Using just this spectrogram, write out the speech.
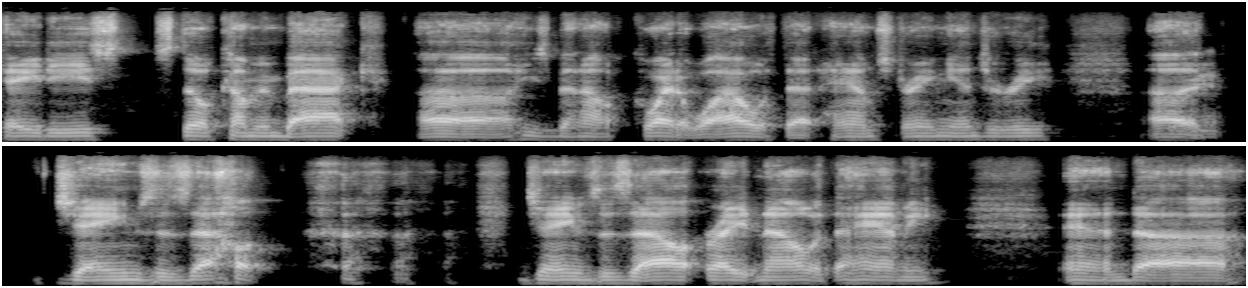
KD's still coming back. Uh, he's been out quite a while with that hamstring injury. Uh, Right. James is out. James is out right now with the hammy. And uh,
